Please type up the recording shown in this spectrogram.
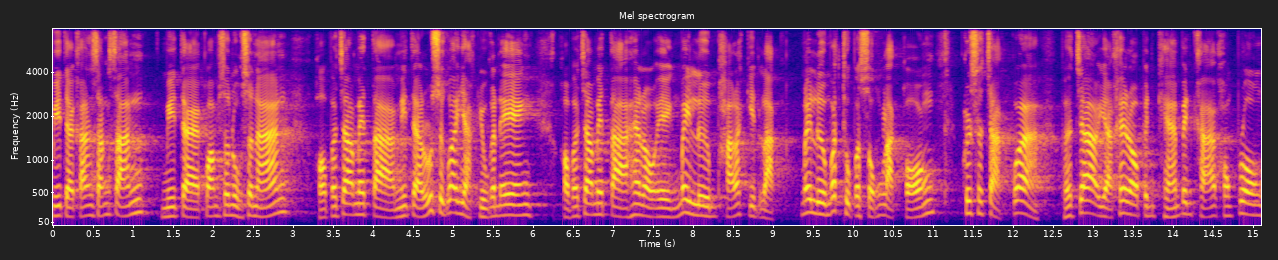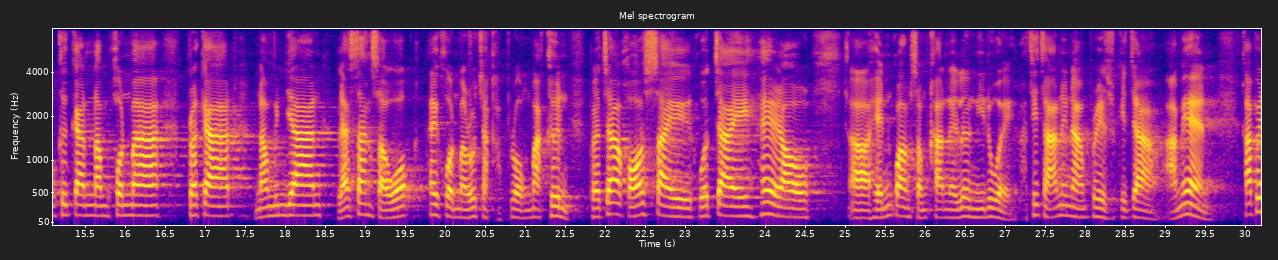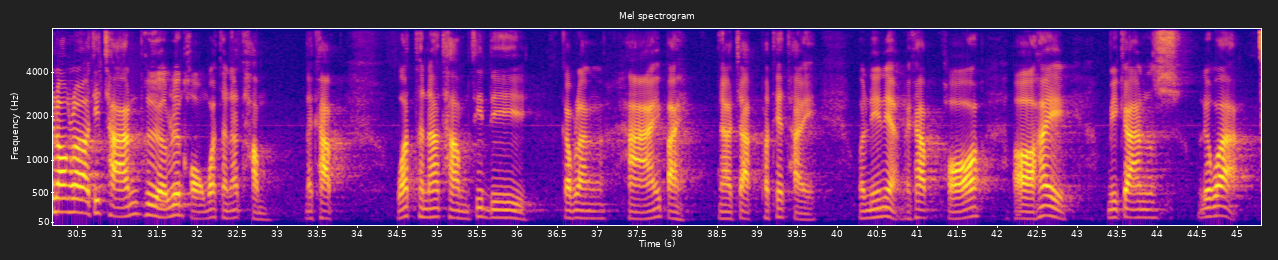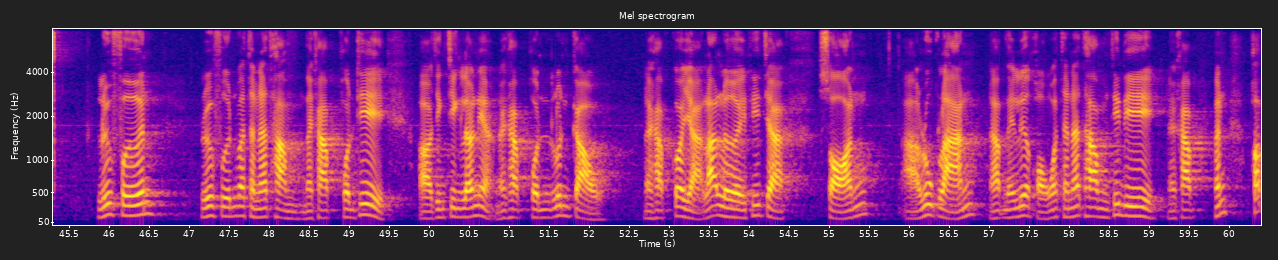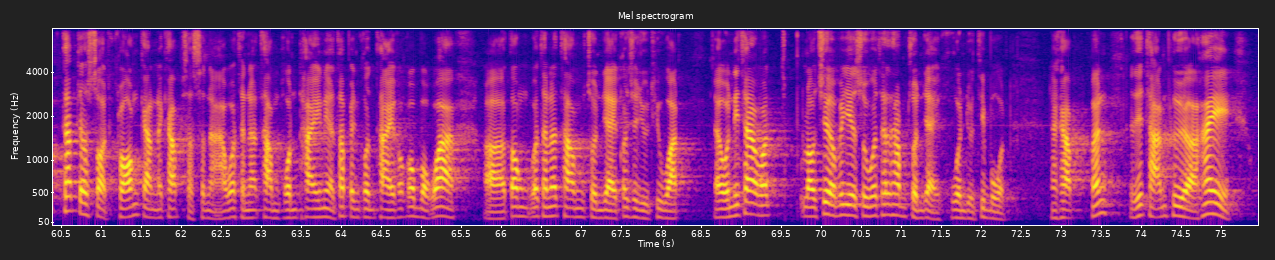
มีแต่การสังสรรค์ มีแต่ความสนุกสนาน ขอพระเจ้าเมตตา มีแต่รู้สึกว่าอยากอยู่กันเอง ขอพระเจ้าเมตตาให้เราเองไม่ลืมภารกิจหลัก ไม่ลืมวัตถุประสงค์หลักของคริสตจักรว่าพระเจ้าอยากให้เราเป็นแขนเป็นขาของพระองค์คือการนำคนมาประกาศนำวิญญาณ และสร้างสาวกให้คนมารู้จักกับพระองค์มากขึ้น พระเจ้าขอใส่หัวใจให้เราอ่าเห็นความสำคัญในเรื่องนี้ด้วย อธิษฐานในนามพระเยซูคริสต์เจ้าอาเมนครับพี่น้องเราอธิษฐานเพื่อเรื่องของวัฒนธรรมนะครับ วัฒนธรรมที่ดีกำลังหายไป นะจากประเทศไทย วันนี้เนี่ยนะครับขออให้มีการเรียกว่ารื้อฟื้นรื้อฟื้นวัฒนธรรมนะครับ คนที่จริง ๆ แล้วเนี่ยนะครับคนรุ่นเก่านะครับก็อย่าละเลยที่จะสอนอลูกหลานนะครับในเรื่องของวัฒนธรรมที่ดีนะครับนั้นเพราะแทบจะสอดคล้องกันนะครับ ศาสนาวัฒนธรรมคนไทยเนี่ยถ้าเป็นคนไทยเขาก็บอกว่าต้องวัฒนธรรมส่วนใหญ่ก็จะอยู่ที่วัด แต่วันนี้ถ้าว่าเราเชื่อพระเยซูวัฒนธรรมส่วนใหญ่ควรอยู่ที่โบสถ์นะครับเพราะฉะนั้นอธิษฐานเผื่อให้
